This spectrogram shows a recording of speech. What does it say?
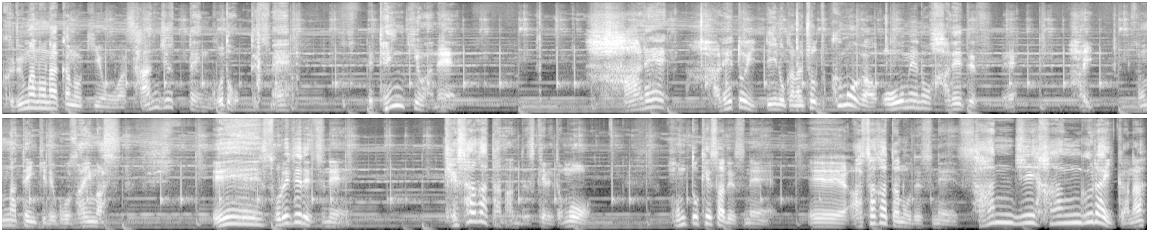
車の中の気温は30.5度ですね。で天気はね、晴れ、晴れと言っていいのかな、ちょっと雲が多めの晴れです。はい、そんな天気でございます。えー、それでですね、今朝方なんですけれども、ほんと今朝ですね、えー朝方のですね、3時半ぐらいかな。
